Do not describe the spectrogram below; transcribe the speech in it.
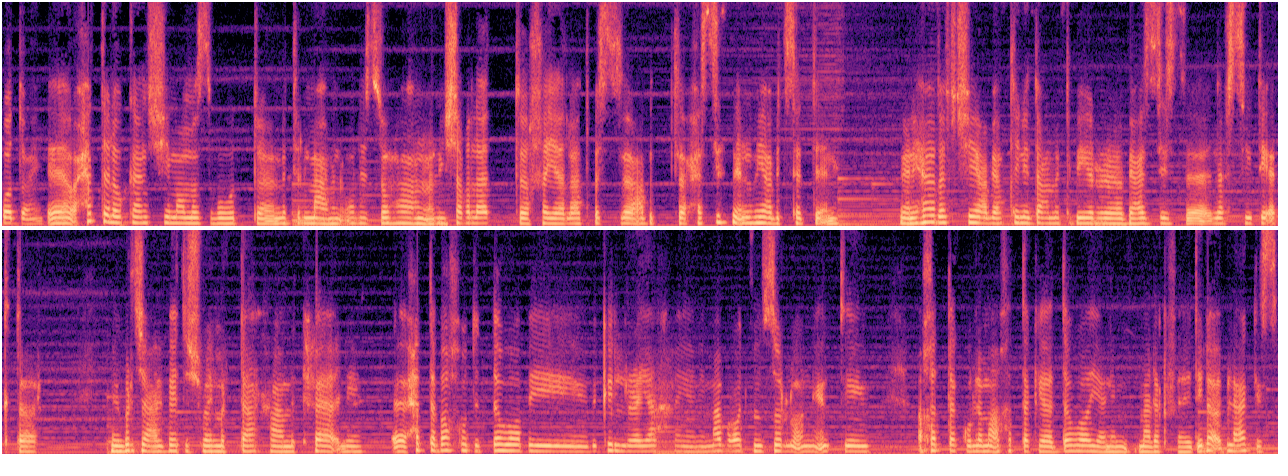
وضعي. آه، حتى لو كان شي ما مزبوط آه، مثل ما عم نقول الذهان وإني شغلات خيالات بس عم بتحسسني إنه هي عم بتصدقني. يعني هذا الشيء عم يعطيني دعم كبير بيعزز نفسيتي أكثر يعني برجع على البيت شوي مرتاحة متفائلة. آه، حتى باخذ الدواء بكل رياحة. يعني ما بقعد بنظر له إني أنت أخذتك ولا ما أخذتك يا الدواء يعني ما لك فايدة. لا بالعكس.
